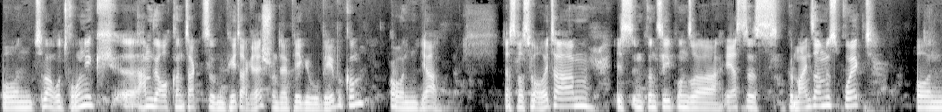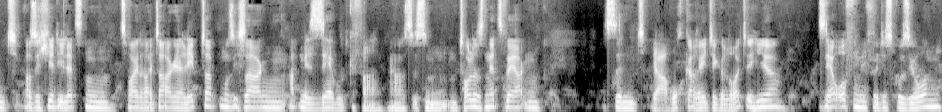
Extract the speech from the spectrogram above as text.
Und über Rotronic äh, haben wir auch Kontakt zum Peter Gresch und der PGUB bekommen. Und ja, das, was wir heute haben, ist im Prinzip unser erstes gemeinsames Projekt. Und was ich hier die letzten zwei, drei Tage erlebt habe, muss ich sagen, hat mir sehr gut gefallen. Ja, es ist ein, ein tolles Netzwerken. Es sind ja hochkarätige Leute hier, sehr offen für Diskussionen.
